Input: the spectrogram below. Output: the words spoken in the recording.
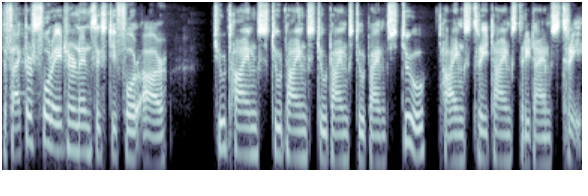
The factors for 864 are 2 times 2 times 2 times 2 times 2 times 3 times 3 times 3.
